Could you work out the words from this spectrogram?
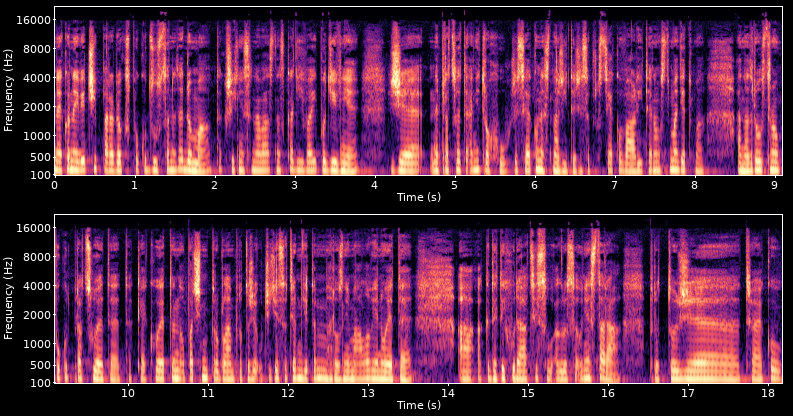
On jako největší paradox, pokud zůstanete doma, tak všichni se na vás dneska dívají podivně, že nepracujete ani trochu, že se jako nesnažíte, že se prostě jako válíte jenom s těma dětma. A na druhou stranu, pokud pracujete, tak jako je ten opačný problém, protože určitě se těm dětem hrozně málo věnujete. A, a kde ty chudáci jsou a kdo se o ně stará. Protože třeba jako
